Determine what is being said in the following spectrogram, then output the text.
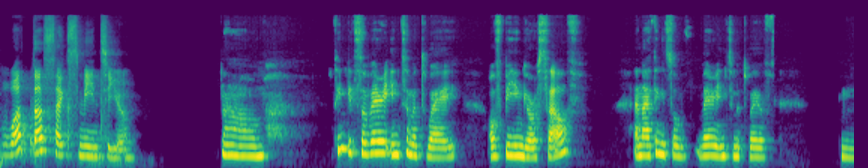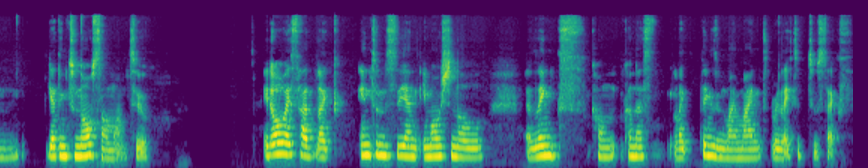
what does sex mean to you? Um, I think it's a very intimate way of being yourself, and I think it's a very intimate way of um, getting to know someone too. It always had like intimacy and emotional uh, links, con- connect, like things in my mind related to sex.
